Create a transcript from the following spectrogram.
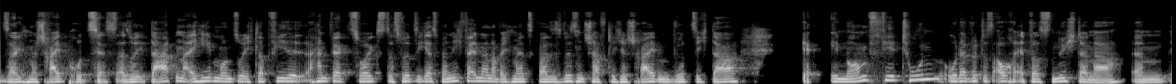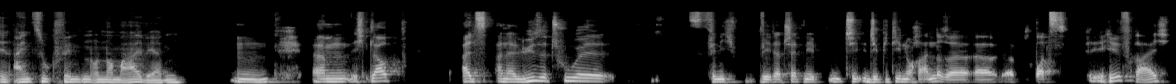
sage ich mal, Schreibprozess? Also Daten erheben und so. Ich glaube, viel Handwerkzeugs, das wird sich erstmal nicht verändern, aber ich meine jetzt quasi das wissenschaftliche Schreiben wird sich da enorm viel tun oder wird es auch etwas nüchterner ähm, in Einzug finden und normal werden? Mhm. Ähm, ich glaube, als Analysetool finde ich weder ChatGPT noch andere äh, Bots hilfreich.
